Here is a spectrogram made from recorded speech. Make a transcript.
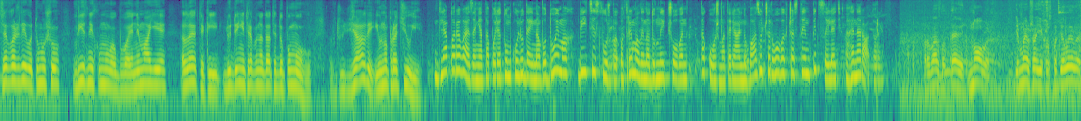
Це важливо, тому що в різних умовах буває, немає електрики, людині треба надати допомогу. Взяли і воно працює. Для перевезення та порятунку людей на водоймах бійці служби отримали надувний човен. Також матеріальну базу чергових частин підсилять генератори. Привезли 9 нових. І ми вже їх розподілили,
